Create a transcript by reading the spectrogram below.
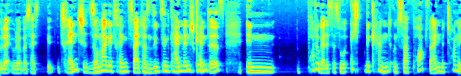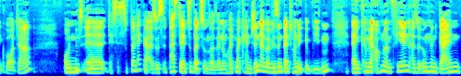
oder, oder was heißt, Trend, Sommergetränk 2017, kein Mensch kennt es. In Portugal ist das wohl echt bekannt, und zwar Portwein mit Tonic Water. Und äh, das ist super lecker. Also es passt ja jetzt super zu unserer Sendung. Heute mal kein Gin, aber wir sind bei Tonic geblieben. Äh, können wir auch nur empfehlen, also irgendeinen geilen,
